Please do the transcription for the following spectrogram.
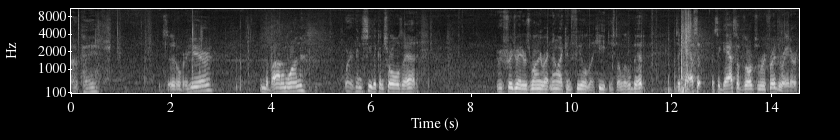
Okay. Set it over here. In the bottom one, where you're going to see the controls at. The refrigerator is running right now. I can feel the heat just a little bit. It's a gas. It's a gas absorption refrigerator.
